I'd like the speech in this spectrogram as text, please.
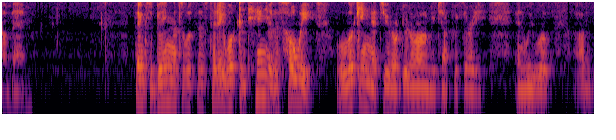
amen. Thanks for being with us today. We'll continue this whole week looking at Deuteronomy chapter 30, and we will um,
